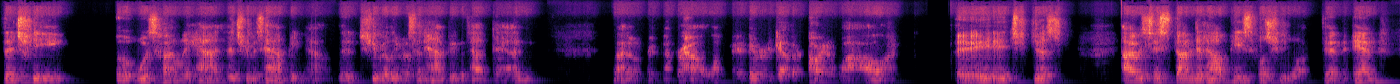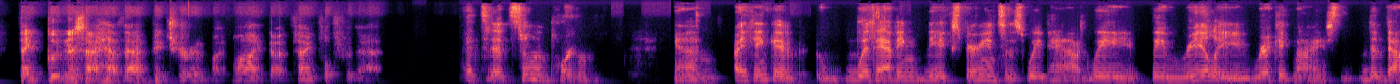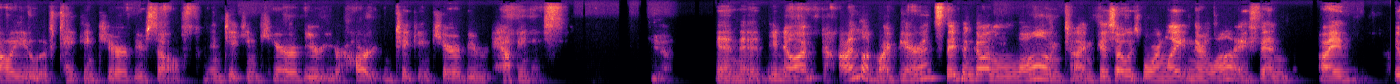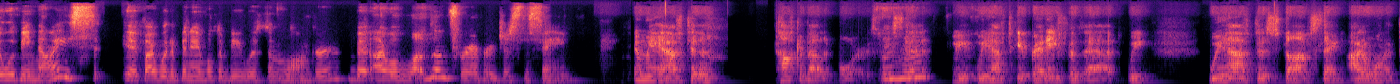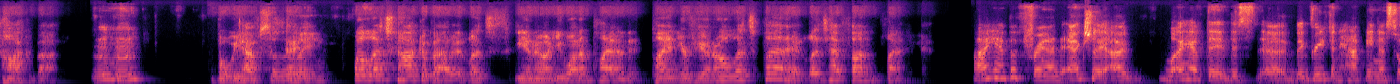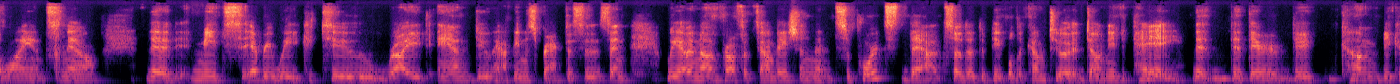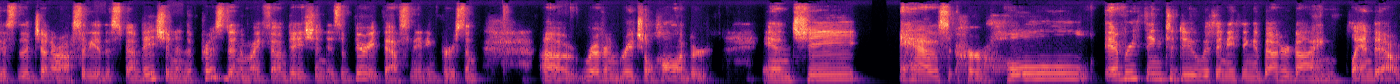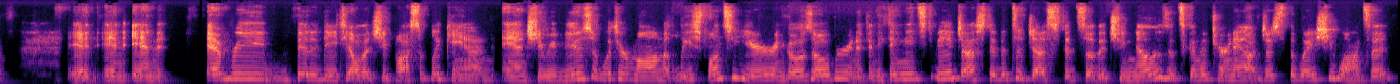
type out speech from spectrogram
that she uh, was finally had that she was happy now that she really wasn't happy without dad. I don't remember how long they were together quite a while it's just i was just stunned at how peaceful she looked and and thank goodness i have that picture in my mind. I'm thankful for that. That's it's so important and I think it, with having the experiences we've had, we we really recognize the value of taking care of yourself and taking care of your your heart and taking care of your happiness. Yeah. And it, you know, I I love my parents. They've been gone a long time because I was born late in their life, and I it would be nice if I would have been able to be with them longer. But I will love them forever, just the same. And we have to talk about it more, as we mm-hmm. said. We, we have to get ready for that. We we have to stop saying, I don't want to talk about it. Mm-hmm. But we have Absolutely. to say, well, let's talk about it. Let's, you know, you want to plan plan your funeral? Let's plan it. Let's have fun planning. I have a friend. Actually, I I have the this uh, the Grief and Happiness Alliance now that meets every week to write and do happiness practices, and we have a nonprofit foundation that supports that, so that the people that come to it don't need to pay. That that they they come because of the generosity of this foundation. And the president of my foundation is a very fascinating person, uh, Reverend Rachel Hollander, and she has her whole everything to do with anything about her dying planned out in, in, every bit of detail that she possibly can. And she reviews it with her mom at least once a year and goes over. And if anything needs to be adjusted, it's adjusted so that she knows it's going to turn out just the way she wants it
